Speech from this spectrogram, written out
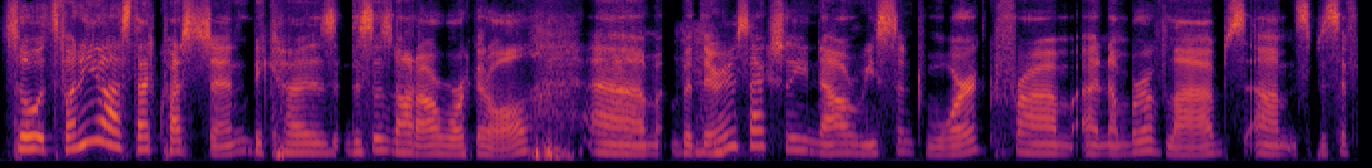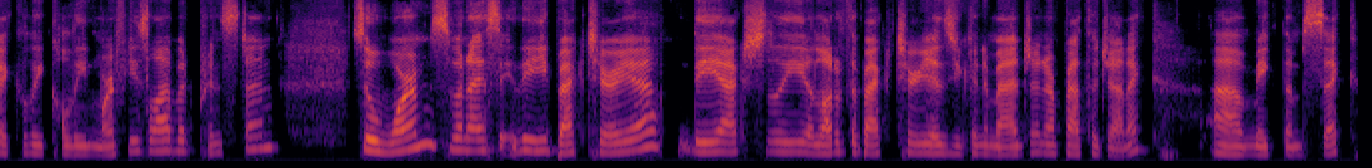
So it's funny you asked that question because this is not our work at all. Um, but there mm-hmm. actually now recent work from a number of labs, um, specifically Colleen Murphy's lab at Princeton. So worms, when I say they eat bacteria, they actually, a lot of the bacteria, as you can imagine, are pathogenic uh, make them sick.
